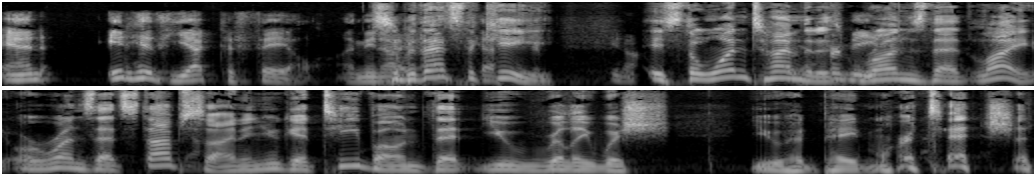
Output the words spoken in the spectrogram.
and it has yet to fail. I mean, See, I- but that's I've the tested key. you know. it's the one time that it me, runs that light or runs that stop sign, and you get T-boned that you really wish you had paid more attention.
